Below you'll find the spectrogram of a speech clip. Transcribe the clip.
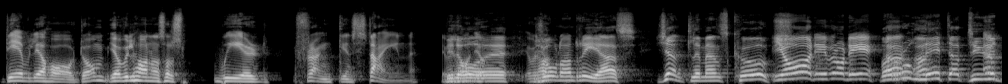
det vill jag ha av dem. Jag vill ha någon sorts weird Frankenstein. Jag Vill du ha jag- eh, jag vill ha- John Andreas, Gentlemen's coach? Ja, det är bra det! Vad Ja, roligt ja. att du är Öppna-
